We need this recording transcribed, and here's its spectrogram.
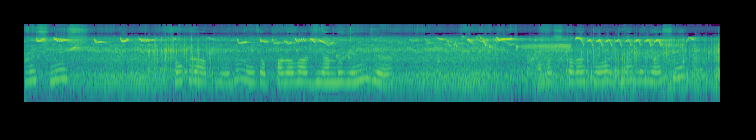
mis mis. Çok rahatlıyor değil mi? Ya paralar bir anda gelince. Allah şu kadar dolar bir anda gelse.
